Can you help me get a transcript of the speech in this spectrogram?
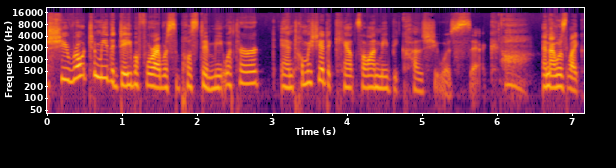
she wrote to me the day before I was supposed to meet with her and told me she had to cancel on me because she was sick. and I was like,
